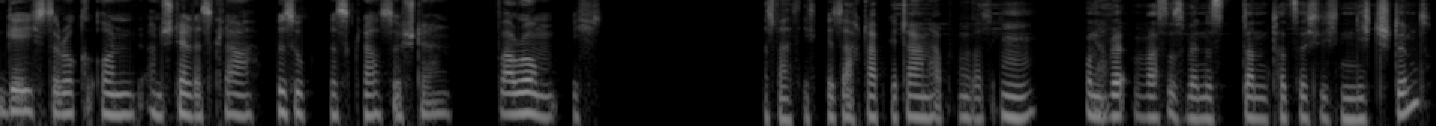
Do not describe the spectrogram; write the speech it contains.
gehe ich zurück und, und stelle das klar, versuche das klarzustellen. Warum ich das, was ich gesagt habe, getan habe und was ich. Mhm. Und Ja. was ist, wenn es dann tatsächlich nicht stimmt?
